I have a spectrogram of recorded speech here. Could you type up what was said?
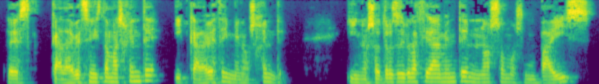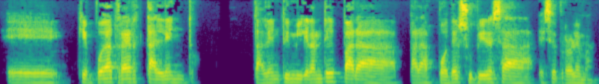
Entonces, cada vez se necesita más gente y cada vez hay menos gente. Y nosotros, desgraciadamente, no somos un país eh, que pueda atraer talento, talento inmigrante para, para poder suplir esa, ese problema.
